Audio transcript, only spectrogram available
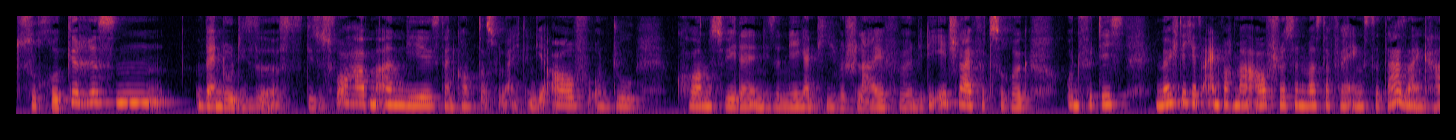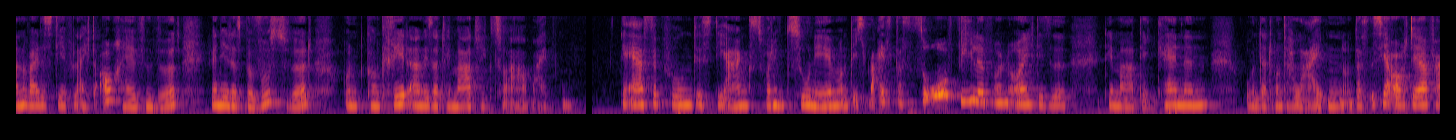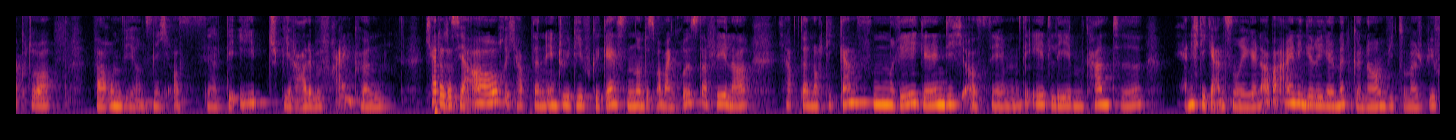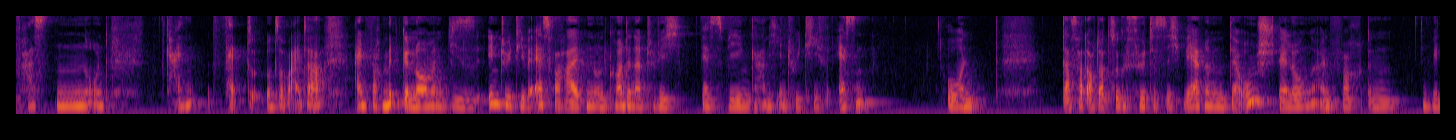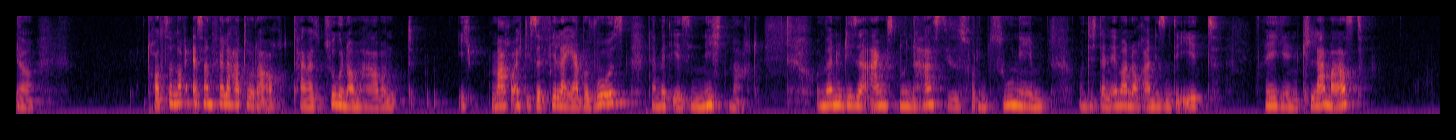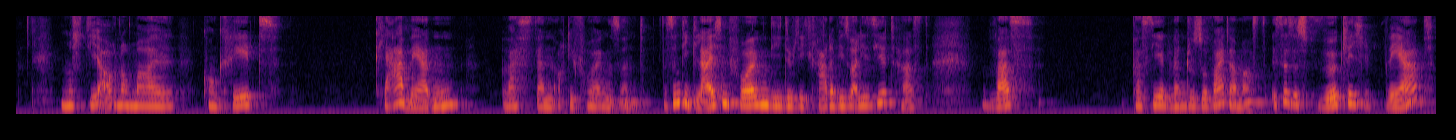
zurückgerissen, wenn du dieses, dieses Vorhaben angehst, dann kommt das vielleicht in dir auf und du kommst wieder in diese negative Schleife, in die Diätschleife zurück. Und für dich möchte ich jetzt einfach mal aufschlüsseln, was da für Ängste da sein kann, weil es dir vielleicht auch helfen wird, wenn dir das bewusst wird und konkret an dieser Thematik zu arbeiten. Der erste Punkt ist die Angst vor dem Zunehmen. Und ich weiß, dass so viele von euch diese Thematik kennen und darunter leiden. Und das ist ja auch der Faktor, warum wir uns nicht aus der Diätspirale befreien können. Ich hatte das ja auch. Ich habe dann intuitiv gegessen und das war mein größter Fehler. Ich habe dann noch die ganzen Regeln, die ich aus dem Diätleben kannte, ja nicht die ganzen Regeln, aber einige Regeln mitgenommen, wie zum Beispiel Fasten und kein Fett und so weiter, einfach mitgenommen, dieses intuitive Essverhalten und konnte natürlich deswegen gar nicht intuitiv essen. Und das hat auch dazu geführt, dass ich während der Umstellung einfach dann entweder trotzdem noch Essanfälle hatte oder auch teilweise zugenommen habe. Und ich mache euch diese Fehler ja bewusst, damit ihr sie nicht macht. Und wenn du diese Angst nun hast, dieses vor dem Zunehmen und dich dann immer noch an diesen Diätregeln klammerst, muss dir auch noch mal konkret klar werden, was dann auch die Folgen sind. Das sind die gleichen Folgen, die du dir gerade visualisiert hast. Was passiert, wenn du so weitermachst? Ist es es wirklich wert,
